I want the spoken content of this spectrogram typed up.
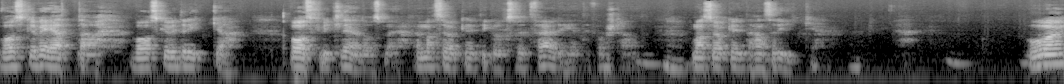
vad ska vi äta, vad ska vi dricka, vad ska vi kläda oss med? Men man söker inte Guds rättfärdighet i första hand. Man söker inte hans rike. Och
